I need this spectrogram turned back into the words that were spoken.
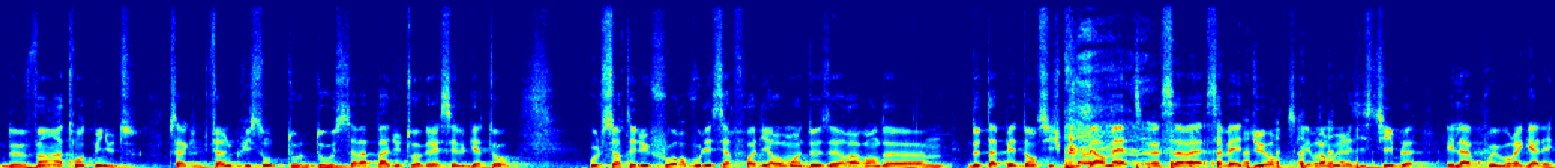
de 20 à 30 minutes. Ça va faire une cuisson toute douce, ça va pas du tout agresser le gâteau. Vous le sortez du four, vous laissez refroidir au moins deux heures avant de, taper dedans, si je peux me permettre. Euh, Ça va, ça va être dur, parce qu'il est vraiment irrésistible. Et là, vous pouvez vous régaler.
